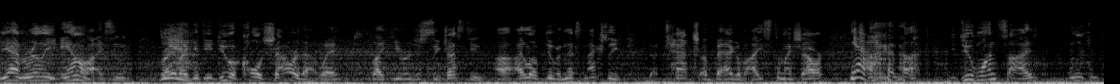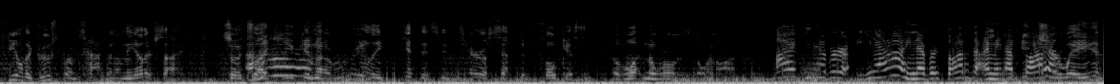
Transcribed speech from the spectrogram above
Yeah, and really analyzing it, right? Yeah. Like if you do a cold shower that way, like you were just suggesting, uh, I love doing this and actually attach a bag of ice to my shower. Yeah. And uh, you do one side, and you can feel the goosebumps happen on the other side. So it's like you can uh, really get this interoceptive focus of what in the world is going on. I've never, yeah, I never thought of that. I mean, I've thought your of, way in,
